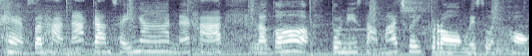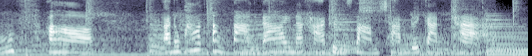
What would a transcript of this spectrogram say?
แถบสถานะการใช้งานนะคะ แล้วก็ตัวนี้สามารถช่วยกรองในส่วนของออนุภาคต่างๆได้นะคะถึง 3 ชั้นด้วยกันค่ะ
